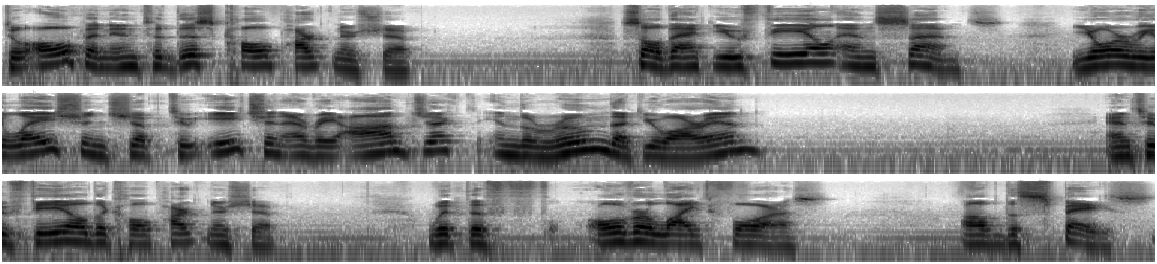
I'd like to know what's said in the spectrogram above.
to open into this co partnership so that you feel and sense your relationship to each and every object in the room that you are in, and to feel the co partnership with the f- overlight force of the space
